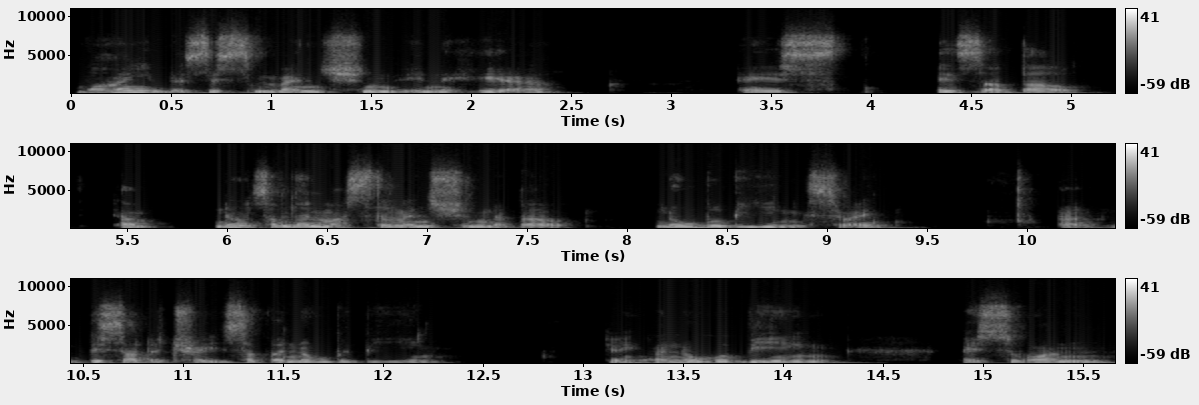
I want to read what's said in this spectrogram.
why this mention in here? Is it's about um, you know sometimes master mention about noble beings, right? Uh, these are the traits of a noble being. Okay, a noble being is one.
